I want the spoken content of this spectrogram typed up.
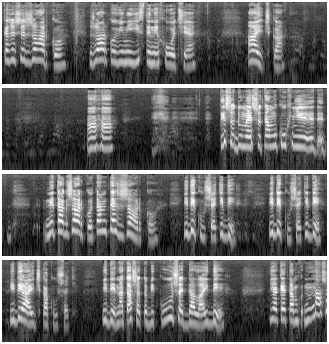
Каже, ще жарко. Жарко він і їсти не хоче. Аєчка. Ага. Ти що думаєш, що там у кухні е, е, не так жарко? Там теж жарко. Іди кушать, іди. Іди кушать, іди. Іди, Аєчка, кушать. Іди, Наташа тобі кушать дала, іди. Яке там. Наша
